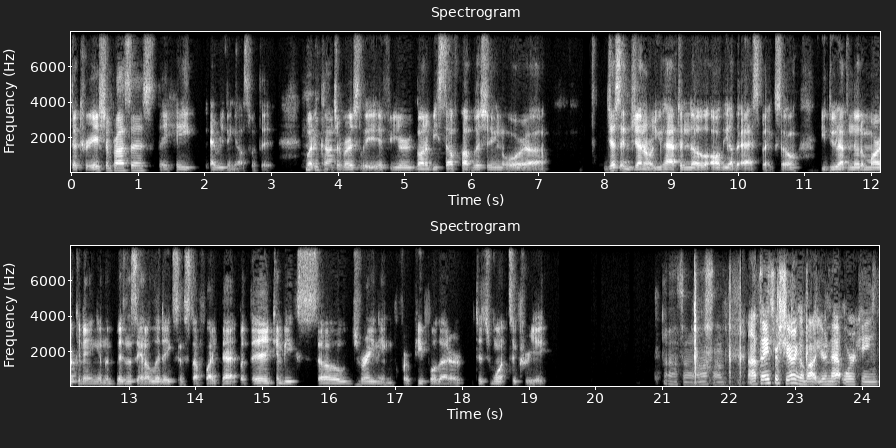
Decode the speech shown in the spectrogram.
the creation process, they hate everything else with it. But controversially, if you're going to be self-publishing or uh, just in general, you have to know all the other aspects. So you do have to know the marketing and the business analytics and stuff like that. But it can be so draining for people that are just want to create. Awesome, awesome. Uh, thanks for sharing about your networking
